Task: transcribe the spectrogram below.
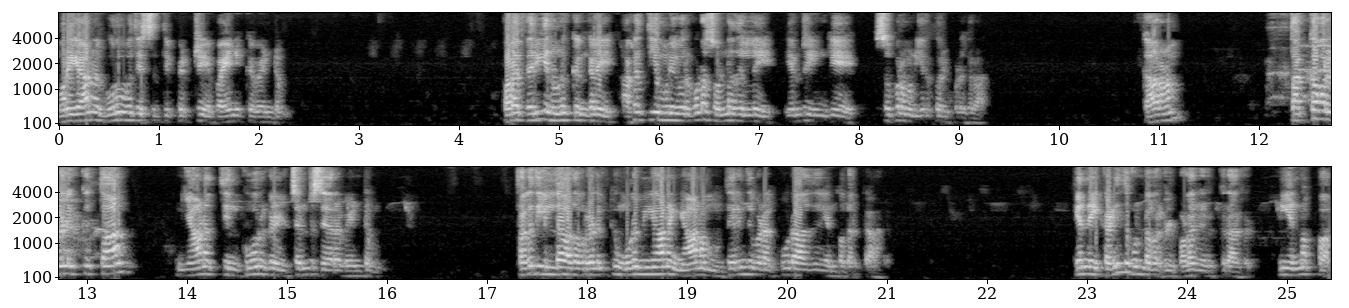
முறையான குரு உபதேசத்தை பெற்றே பயணிக்க வேண்டும். பல பெரிய நுணுக்கங்களை அகத்திய முனிவர் கூட சொன்னதில்லை என்று இங்கே சுப்பிரமணியர் குறிப்பிடுகிறார். காரணம் தக்கவர்களுக்குத்தான் ஞானத்தின் கூறுகள் சென்று சேர வேண்டும். தகுதி இல்லாதவர்களுக்கு முழுமையான ஞானம் தெரிந்துவிடக் கூடாது என்பதற்காக. என்னை கணிந்து கொண்டவர்கள் பலர் இருக்கிறார்கள். நீ என்னப்பா?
